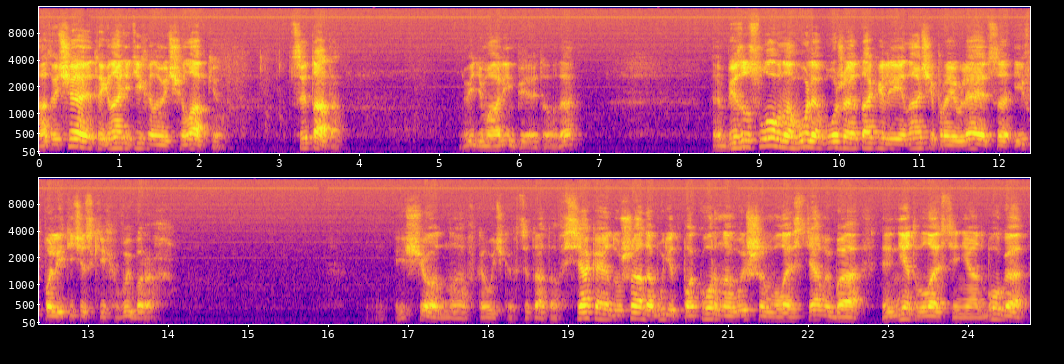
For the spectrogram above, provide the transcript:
Отвечает Игнатий Тихонович Лапкин. Цитата. Видимо, Олимпия этого, да? Безусловно, воля Божия так или иначе проявляется и в политических выборах. Еще одна в кавычках цитата. «Всякая душа да будет покорна высшим властям, ибо нет власти не от Бога,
